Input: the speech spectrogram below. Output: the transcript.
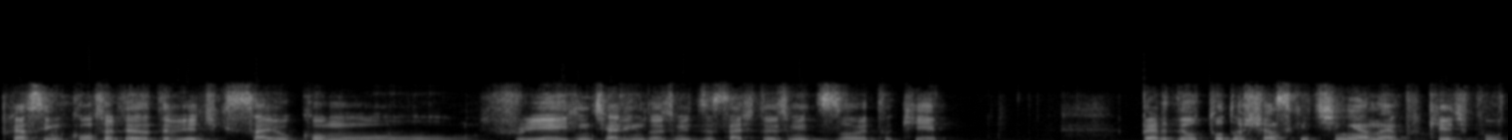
Porque, assim, com certeza teve gente que saiu como free agent ali em 2017, 2018 que perdeu toda a chance que tinha, né? Porque, tipo, o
